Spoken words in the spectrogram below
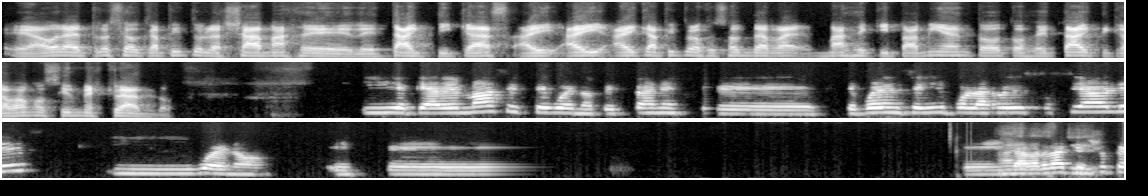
eh, ahora el próximo capítulo ya más de, tácticas. Hay, hay, hay, capítulos que son de, más de equipamiento, otros de tácticas. Vamos a ir mezclando y que además, este, bueno, te están, este, te pueden seguir por las redes sociales y bueno, este, eh, la verdad que yo te,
